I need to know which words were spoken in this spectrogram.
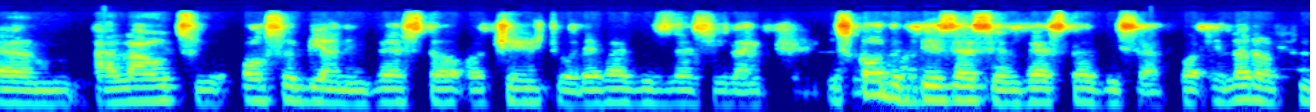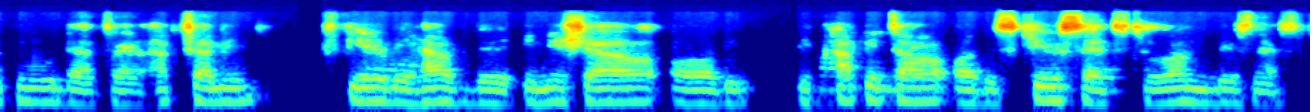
um, allowed to also be an investor or change to whatever business you like. It's called the business investor visa for a lot of people that uh, actually feel they have the initial or the, the capital or the skill set to run business.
